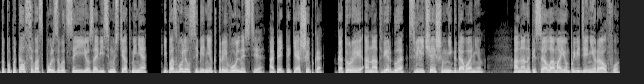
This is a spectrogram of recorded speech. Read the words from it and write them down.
то попытался воспользоваться ее зависимостью от меня и позволил себе некоторые вольности, опять-таки ошибка, которые она отвергла с величайшим негодованием. Она написала о моем поведении Ралфу.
